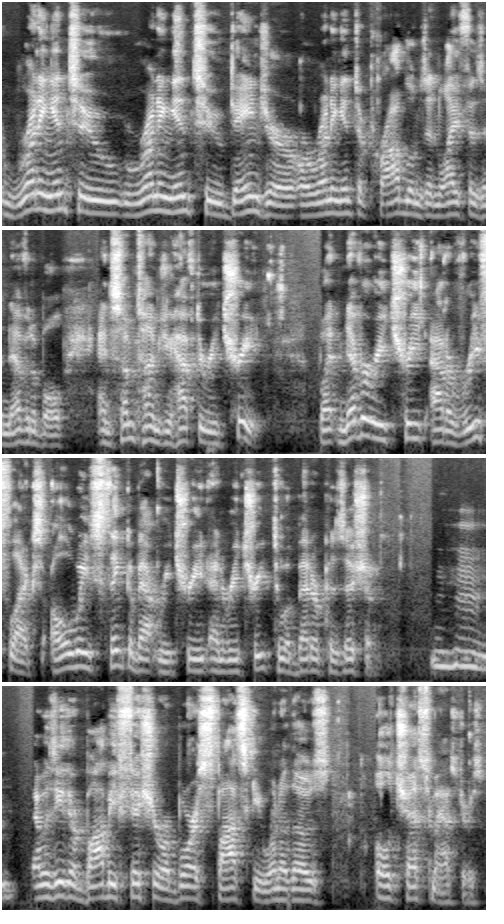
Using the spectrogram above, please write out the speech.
running into running into danger or running into problems in life is inevitable and sometimes you have to retreat. But never retreat out of reflex. Always think about retreat and retreat to a better position. Mm-hmm. that was either bobby fischer or boris spassky one of those old chess masters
